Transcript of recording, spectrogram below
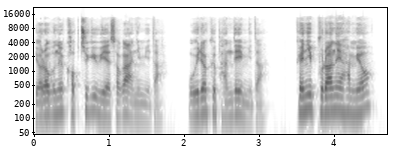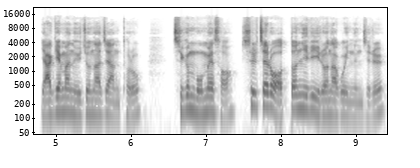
여러분을 겁주기 위해서가 아닙니다. 오히려 그 반대입니다. 괜히 불안해하며 약에만 의존하지 않도록 지금 몸에서 실제로 어떤 일이 일어나고 있는지를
